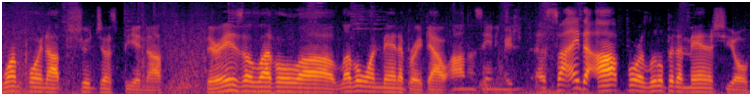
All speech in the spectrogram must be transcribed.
one point up should just be enough. there is a level uh, level one mana breakout on this animation, assigned to opt for a little bit of mana shield,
